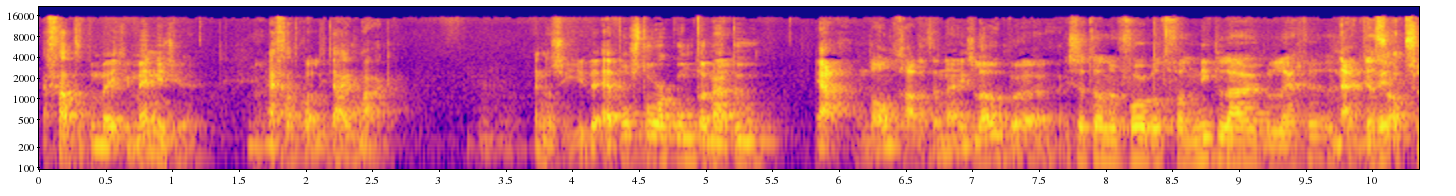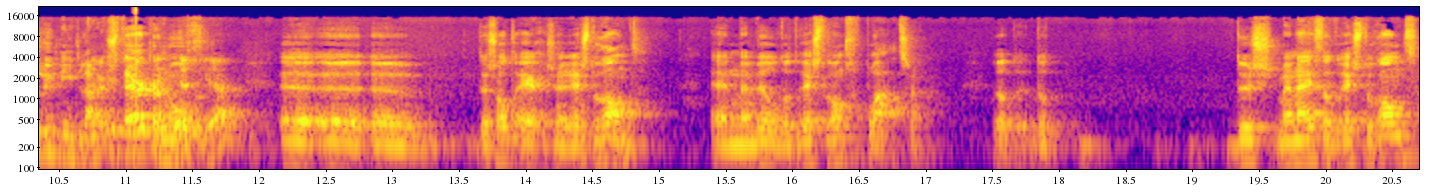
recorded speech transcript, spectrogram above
En gaat het een beetje managen. En gaat kwaliteit maken. En dan zie je de Apple Store komt er naartoe. Ja, en dan gaat het ineens lopen. Is dat dan een voorbeeld van niet lui beleggen? Nee, dat is absoluut niet lui. Sterker nog, eh, eh, eh, er zat ergens een restaurant en men wil dat restaurant verplaatsen. Dat, dat, dus men heeft dat restaurant,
